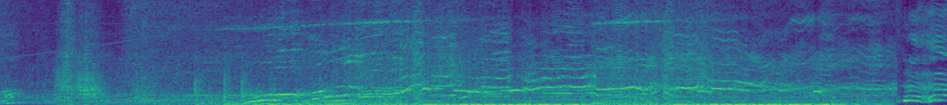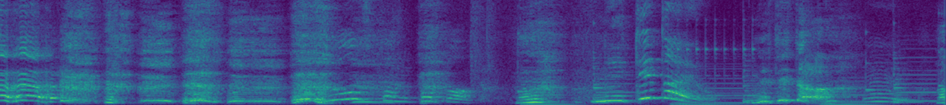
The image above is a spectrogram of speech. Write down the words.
あどうしたのパパ？寝てたよ。寝てた？うん。あ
